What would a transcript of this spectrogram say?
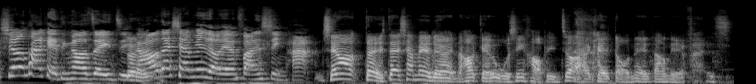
希望他可以听到这一集，然后在下面留言反省哈。希望对在下面留言，然后给五星好评，最好还可以抖内当你的反省。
